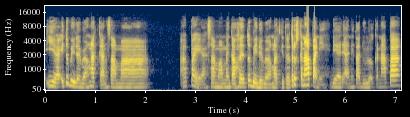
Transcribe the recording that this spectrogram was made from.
ya itu beda banget kan sama apa ya sama mental health itu beda banget gitu. Terus kenapa nih dari Anita dulu? Kenapa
